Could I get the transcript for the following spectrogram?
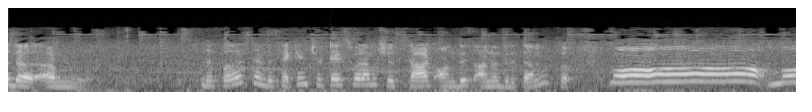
So the um, the first and the second Chittaswaram should start on this Anudritam. So mo mo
